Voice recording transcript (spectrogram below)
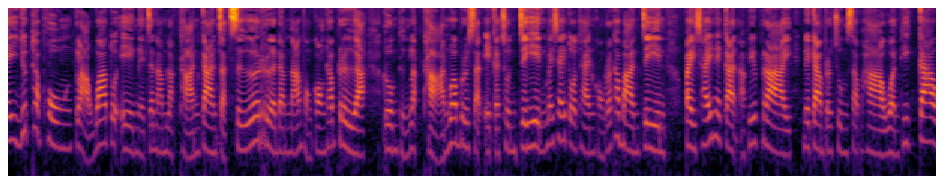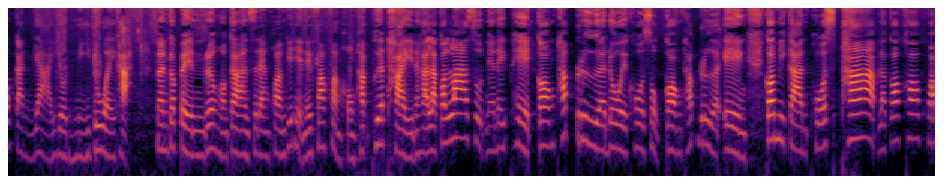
ยยุทธพงศ์กล่าวว่าตัวเองเนี่ยจะนำหลักฐานการจัดซื้อเรือดำน้ำของกองทัพเรือ รวมถึงหลักฐานว่าบริษัทเอกชนจีน ไม่ใช่ตัวแทนของรัฐบาลจีน ไปใช้ในการอภิปรายในการประชุมสภาวันที่ 9 กันยายนนี้ด้วยค่ะ นั่นก็เป็นเรื่องของการแสดงความคิดเห็นในฝากฝั่งของพรรคเพื่อไทยนะคะ แล้วก็ล่าสุดเนี่ยในเพจกองทัพเรือโดยโฆษกกองทัพเรือเอง ก็มีการโพสต์ภาพแล้วก็ข้อคว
